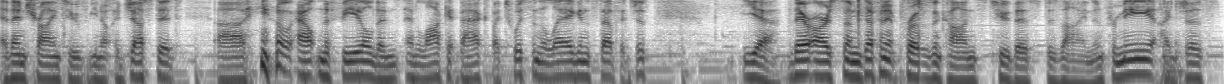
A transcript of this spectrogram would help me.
and then trying to you know adjust it, uh, you know, out in the field and and lock it back by twisting the leg and stuff. It just yeah, there are some definite pros and cons to this design, and for me, I just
